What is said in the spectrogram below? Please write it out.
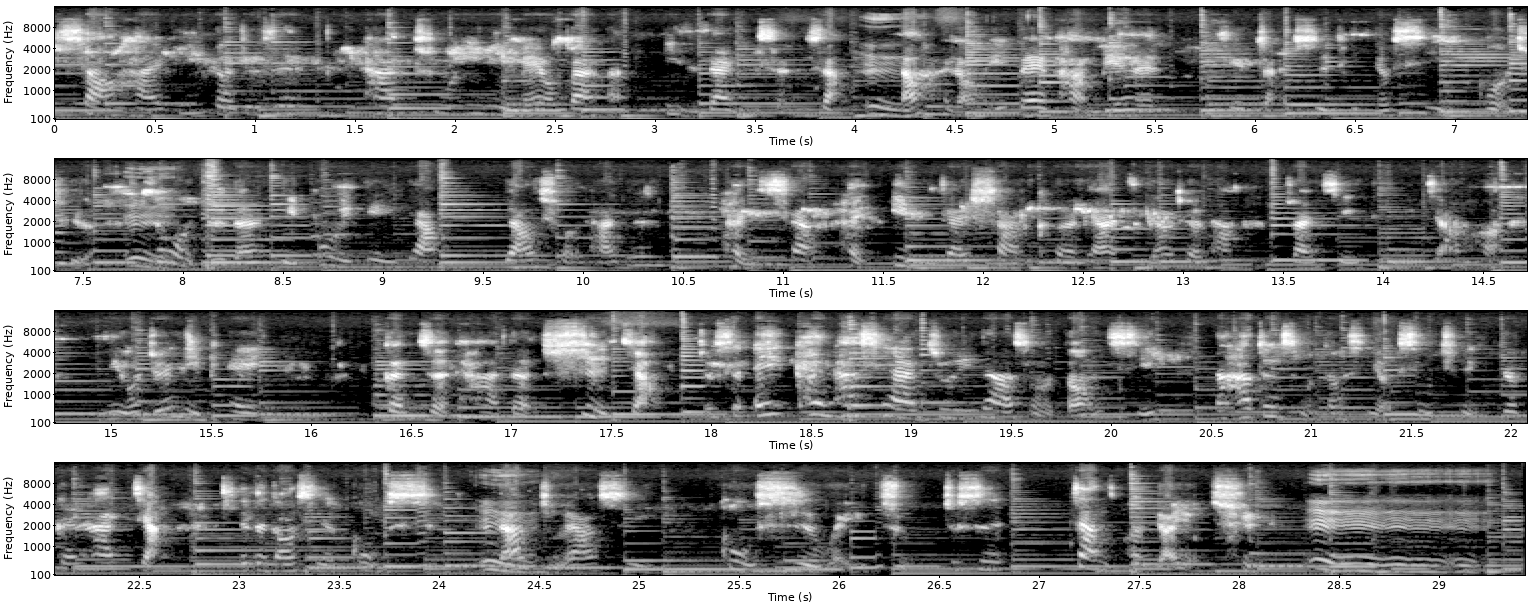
小孩第一个就是他注意力没有办法在你身上，嗯，然后很容易被旁边的一些展示品就吸引过去了。所以我觉得你不一定要要求他，就是很像很一直在上课那样子，要求他专心听你讲话。你我觉得你可以跟着他的视角，就是哎，看他现在注意到什么东西，然后他对什么东西有兴趣，你就跟他讲那个东西的故事，然后主要是以故事为主，就是这样子会比较有趣。嗯嗯嗯嗯嗯。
